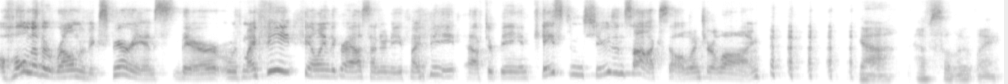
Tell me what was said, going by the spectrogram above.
a whole nother realm of experience there with my feet feeling the grass underneath my feet after being encased in shoes and socks all winter long. Yeah absolutely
